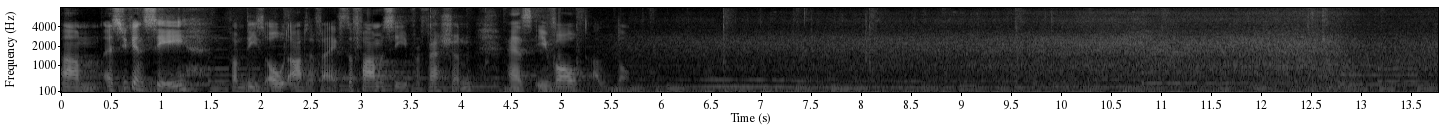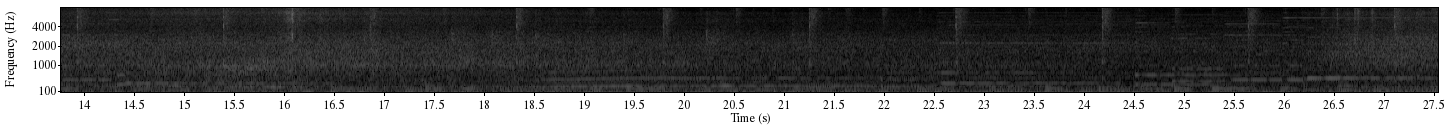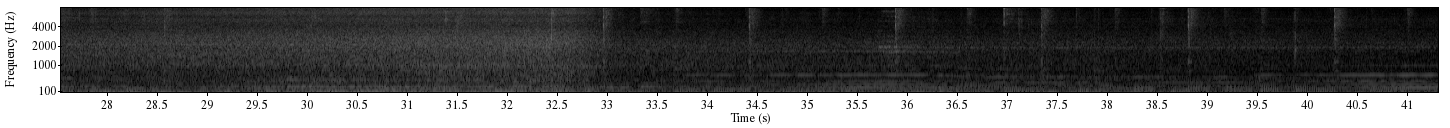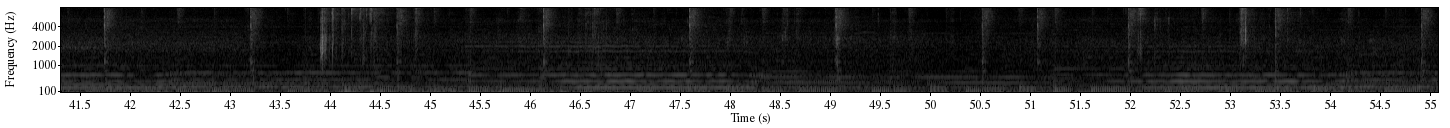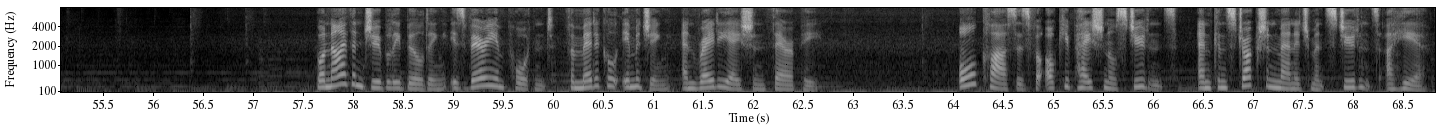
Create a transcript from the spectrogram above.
Um, as you can see from these old artifacts, the pharmacy profession has evolved a lot. Bonython Jubilee Building is very important for medical imaging and radiation therapy. All classes for occupational students and construction management students are here.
